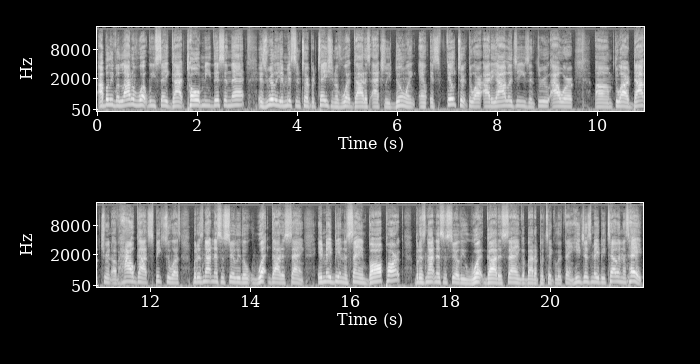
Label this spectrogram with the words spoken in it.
I believe a lot of what we say, God told me this and that, is really a misinterpretation of what God is actually doing, and it's filtered through our ideologies and through our um, through our doctrine of how God speaks to us, but it's not necessarily the what God is saying. It may be in the same ballpark, but it's not necessarily what God is saying about a particular thing. He just may be telling us, "Hey,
